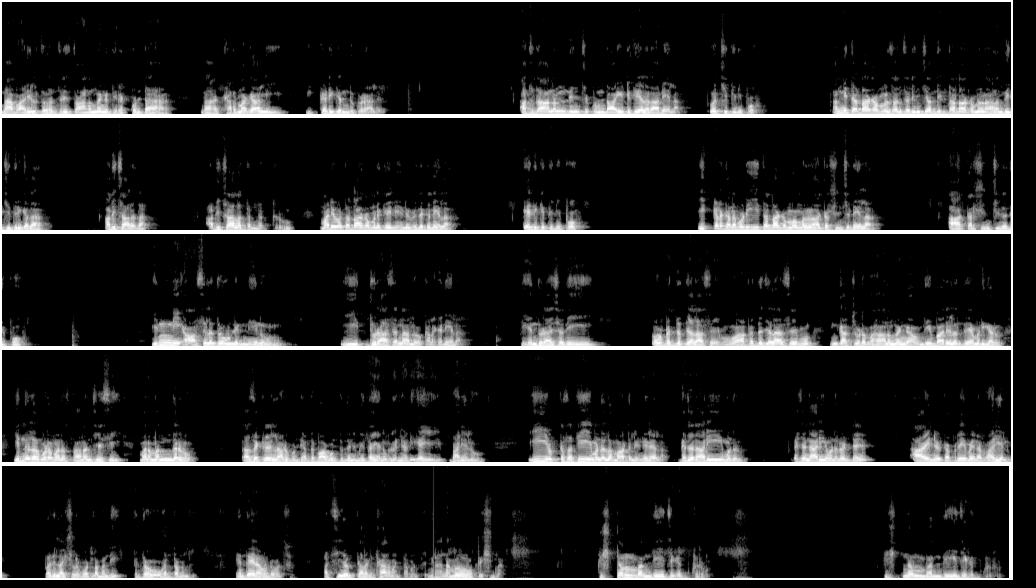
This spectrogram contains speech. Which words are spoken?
నా భార్యలతో సంచరిస్తూ ఆనందంగా తిరగకుండా నా కర్మగాలి ఇక్కడికి ఎందుకు రాలేదు. అతడు ఆనందించకుండా ఇటుకేల రానేలా వచ్చి తినిపో అన్ని తడాకమ్మలు సంచరించి అన్ని తటాకములను ఆనందించి తిని కదా. అది చాలదా? అది చాలదన్నట్లు మరియు తడాగమునికై నేను వెదకనేలా? ఎదికి తినిపో ఇక్కడ కనబడి ఈ తడాగం మమ్మల్ని ఆకర్షించినేలా? ఆకర్షించినది పో. ఇన్ని ఆశలతో ఉండిన నేను ఈ దురాశ నాలో కలగనేలా? ఏం దురాశది ఒక పెద్ద జలాశయము ఆ పెద్ద జలాశయము ఇంకా చూడ మహా ఆనందంగా ఉంది. భార్యలంతా ఏమడిగారు? ఇందులో కూడా మనం స్నానం చేసి మనమందరము రాసక్రియలు ఆడుకుంటే ఎంత బాగుంటుందని మిగతా ఏనుగులని అడిగాయి భార్యలు. ఈ యొక్క సతీ మండల మాటలు వినలేల. గజనారీ మండలు అంటే ఆయన యొక్క ప్రియమైన భార్యలు. పది లక్షల కోట్ల మంది ఎంతో కొంతమంది ఎంతైనా ఉండవచ్చు. అతిశయోక్తి అలంకారం అంటామండి నా నమో కృష్ణ. కృష్ణం వందే జగద్గురు. కృష్ణం వందే జగద్గురు.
